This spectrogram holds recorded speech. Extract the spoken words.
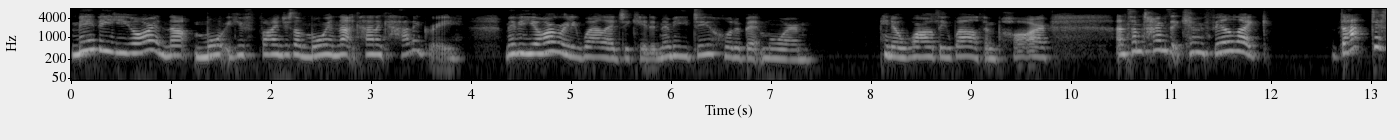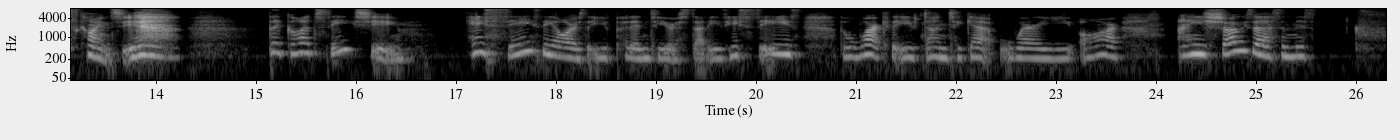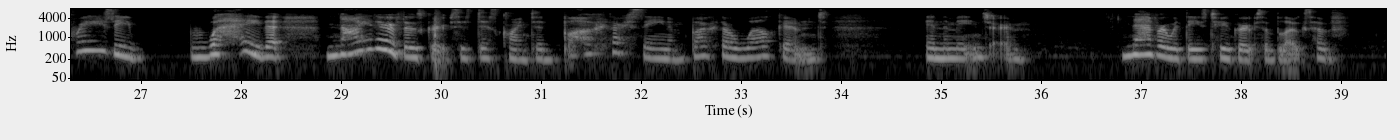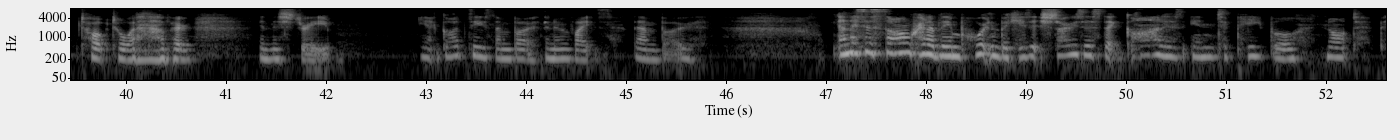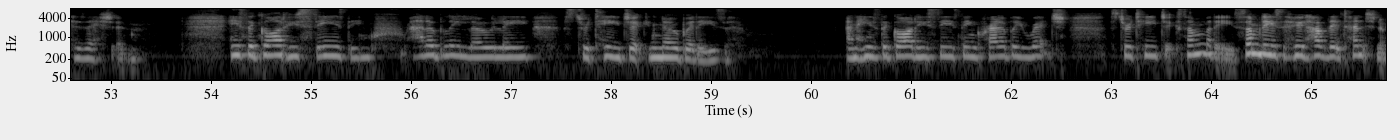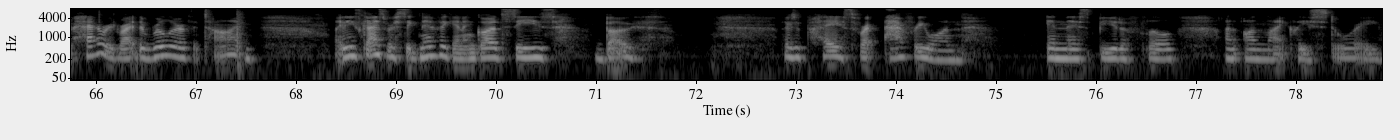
Maybe you are in that more, you find yourself more in that kind of category. Maybe you are really well educated. Maybe you do hold a bit more, you know, worldly wealth and power. And sometimes it can feel like that discounts you. but God sees you. He sees the hours that you've put into your studies. He sees the work that you've done to get where you are. And he shows us in this crazy way that neither of those groups is discounted. Both are seen and both are welcomed in the manger. Never would these two groups of blokes have talked to one another in the street. Yet God sees them both and invites them both. And this is so incredibly important because it shows us that God is into people, not position. He's the God who sees the incredibly lowly, strategic nobodies And he's the God who sees the incredibly rich, strategic somebody, somebodies who have the attention of Herod, right, the ruler of the time. Like these guys were significant, and God sees both. There's a place for everyone in this beautiful and unlikely story.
